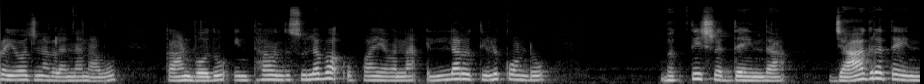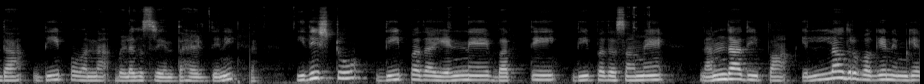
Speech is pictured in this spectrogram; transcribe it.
ಪ್ರಯೋಜನಗಳನ್ನು ನಾವು ಕಾಣ್ಬೋದು. ಇಂಥ ಒಂದು ಸುಲಭ ಉಪಾಯವನ್ನು ಎಲ್ಲರೂ ತಿಳ್ಕೊಂಡು ಭಕ್ತಿ ಶ್ರದ್ಧೆಯಿಂದ, ಜಾಗ್ರತೆಯಿಂದ ದೀಪವನ್ನು ಬೆಳಗಿಸ್ರಿ ಅಂತ ಹೇಳ್ತೀನಿ. ಇದಿಷ್ಟು ದೀಪದ ಎಣ್ಣೆ, ಬತ್ತಿ, ದೀಪದ ಸಮಯ ನಂದಾದೀಪ ಎಲ್ಲದ್ರ ಬಗ್ಗೆ ನಿಮಗೆ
